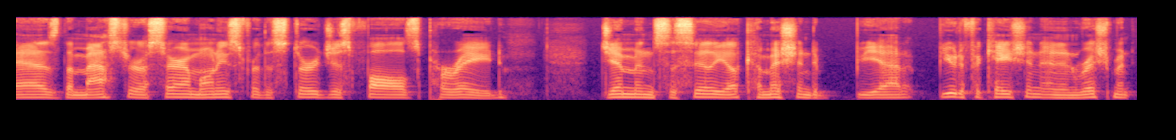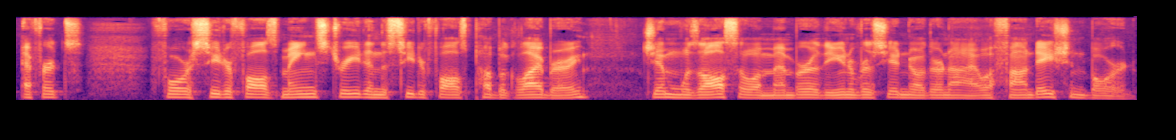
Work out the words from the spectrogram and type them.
as the master of ceremonies for the Sturgis Falls Parade. Jim and Cecilia commissioned beautification and enrichment efforts for Cedar Falls Main Street and the Cedar Falls Public Library. Jim was also a member of the University of Northern Iowa Foundation Board.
